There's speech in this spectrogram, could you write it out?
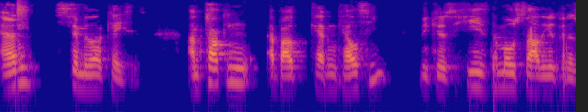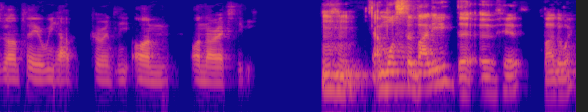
and similar cases. I'm talking about Kevin Kelsy because he's the most valued Venezuelan player we have currently on on our XTV. Mm-hmm. And what's the value of his, by the way?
